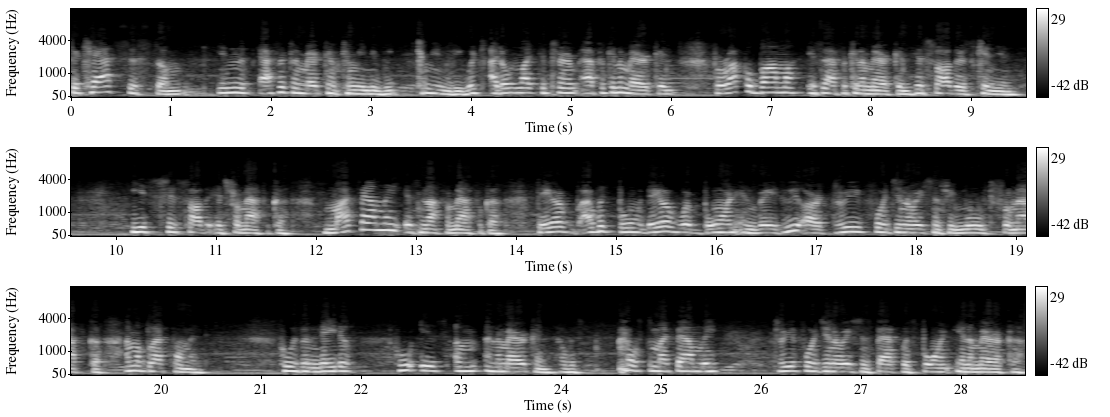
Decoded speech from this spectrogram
the caste system in the African American community, community, which I don't like the term African American. Barack Obama is African American. His father is Kenyan. He's, his father is from Africa. My family is not from Africa. They are. I was born. They are, were born and raised. We are three, four generations removed from Africa. I'm a black woman who is a native, who is um, an American. I was most of my family, three or four generations back, was born in America.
